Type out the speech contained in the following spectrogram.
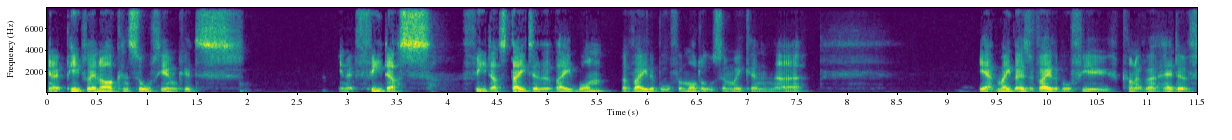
you know, people in our consortium could, you know, feed us feed us data that they want available for models, and we can uh, yeah make those available for you kind of ahead of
